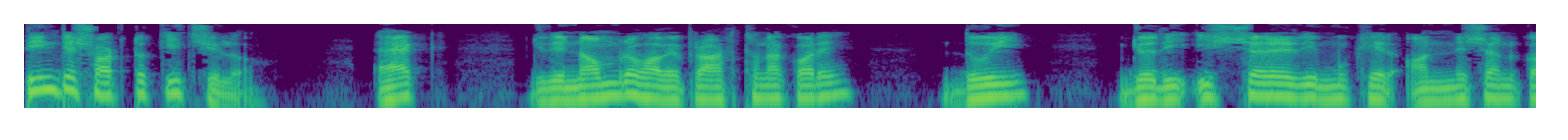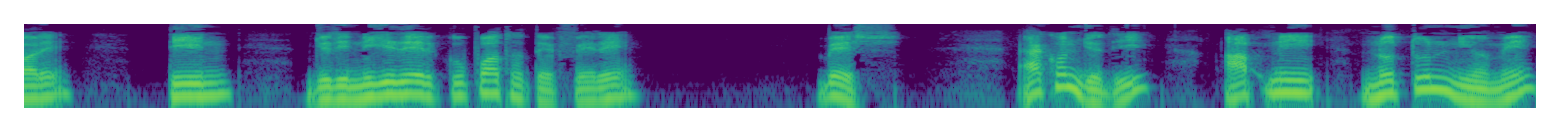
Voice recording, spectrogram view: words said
তিনটে শর্ত কি ছিল? এক, যদি নম্রভাবে প্রার্থনা করে। দুই, যদি ঈশ্বরেরই মুখের অন্বেষণ করে। তিন, যদি নিজেদের কুপথ হতে ফেরে। বেশ, এখন যদি আপনি নতুন নিয়মে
